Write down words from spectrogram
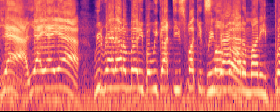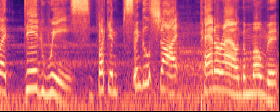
Yeah, yeah, yeah, yeah. We ran out of money, but we got these fucking slow We ran out of money, but did we? fucking single shot, pan around the moment,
